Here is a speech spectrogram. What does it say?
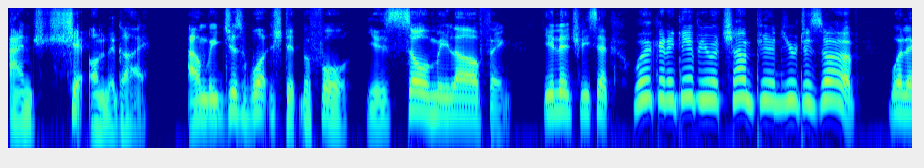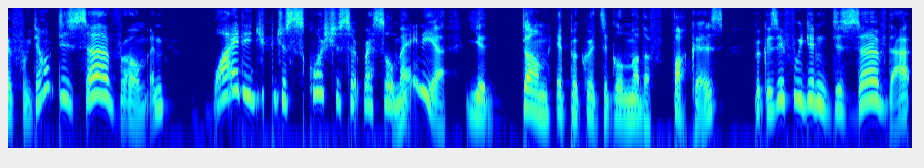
and shit on the guy and we just watched it before. You saw me laughing. You literally said, We're going to give you a champion you deserve. Well, if we don't deserve Roman, why did you just squash us at WrestleMania, you dumb, hypocritical motherfuckers? Because if we didn't deserve that,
